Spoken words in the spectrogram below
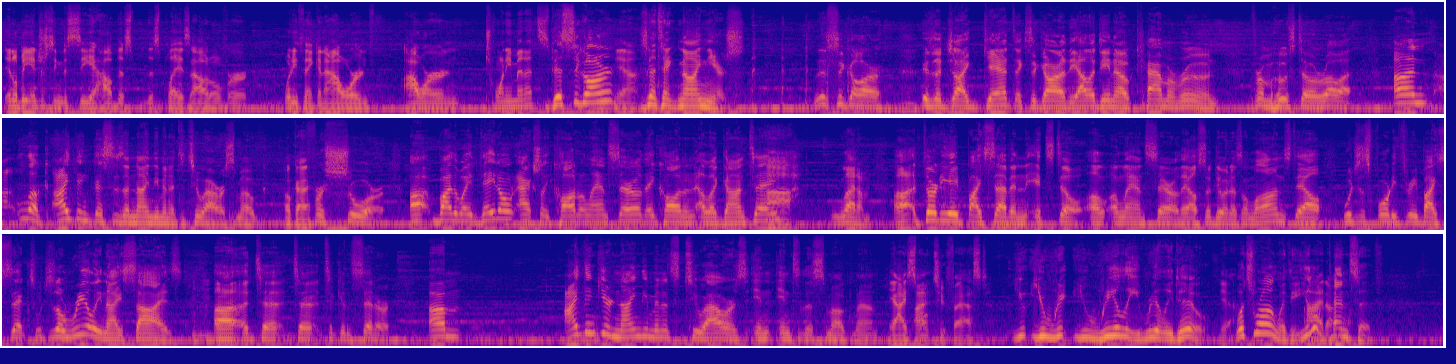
it'll be interesting to see how this this plays out over. What do you think? An hour and hour and twenty minutes? This cigar Yeah. it's to take nine years. this cigar is a gigantic cigar, the Aladino Cameroon from Justo Aroa. And uh, look, I think this is a 90 minute to two hour smoke. Okay. For sure. Uh, by the way, they don't actually call it a Lancero, they call it an Elegante. Ah. Let them. Uh, 38 by 7, it's still a, a Lancero. They also do it as a Lonsdale, which is 43 by 6, which is a really nice size Mm-hmm. uh, to, to, to consider. Um, I think you're 90 minutes, two hours in into the smoke, man. Yeah, I smoke too fast. You you re- you really really do. Yeah. What's wrong with you? You I look don't know. pensive.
